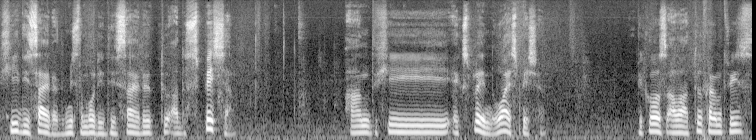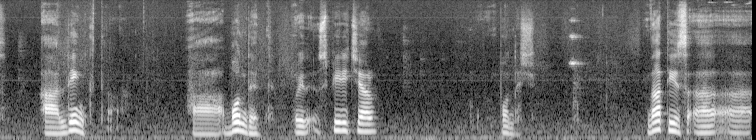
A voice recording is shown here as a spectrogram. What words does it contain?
He decided, Mr. Modi decided to add special and he explained why special. Because our two countries are linked, bonded with spiritual bondage. That is uh, uh,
